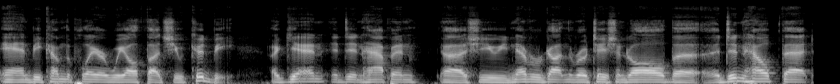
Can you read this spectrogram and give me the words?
and become the player we all thought she could be. Again, it didn't happen. Uh, she never got in the rotation at all. The it didn't help that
